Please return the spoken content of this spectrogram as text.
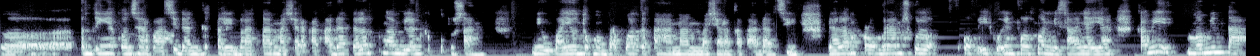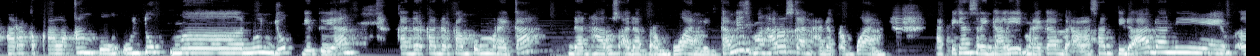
uh, pentingnya konservasi dan keterlibatan masyarakat adat dalam pengambilan keputusan. Ini upaya untuk memperkuat ketahanan masyarakat adat sih. Dalam program School of Eco Involvement misalnya ya, kami meminta para kepala kampung untuk menunjuk gitu ya kader-kader kampung mereka dan harus ada perempuan gitu. Kami mengharuskan ada perempuan. Tapi kan sering kali mereka beralasan tidak ada nih e,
